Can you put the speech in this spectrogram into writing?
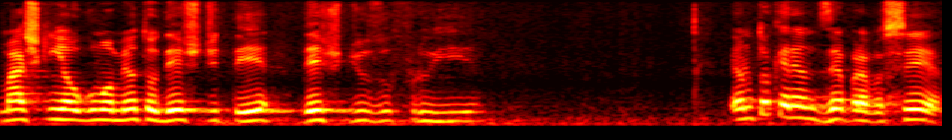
mas que em algum momento eu deixo de ter, deixo de usufruir. Eu não estou querendo dizer para você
